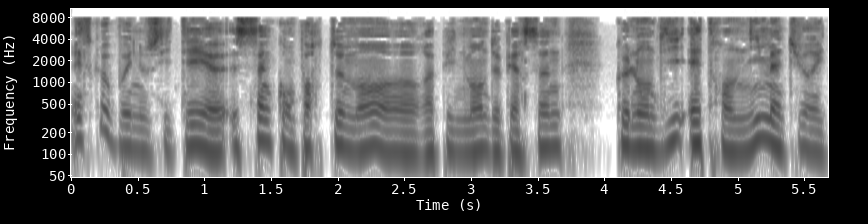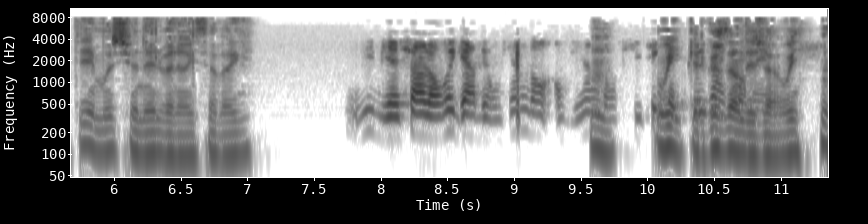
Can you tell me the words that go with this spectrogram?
Est-ce que vous pouvez nous citer euh, cinq comportements euh, rapidement de personnes que l'on dit être en immaturité émotionnelle, Valérie Sabag Oui, bien sûr. Alors regardez, on vient d'en, on vient d'en hmm. citer oui, quelques-uns déjà, oui.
